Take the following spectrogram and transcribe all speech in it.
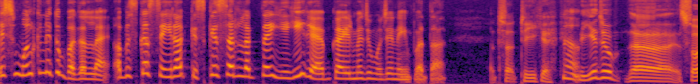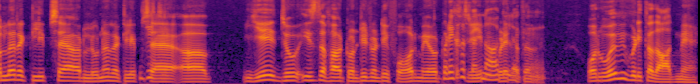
इस मुल्क ने तो बदलना है। अब इसका सेहरा किसके सर लगता है यही गैब का इल्म है जो मुझे नहीं पता। अच्छा ठीक है। हाँ। ये जो सोलर एक्लिप्स है और लूनर एक्लिप्स। है अ, ये जो इस दफ़ा 2024 में और बड़े 23 में खतरनाक बड़े खतरनाक। और वो भी बड़ी तादाद में है।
